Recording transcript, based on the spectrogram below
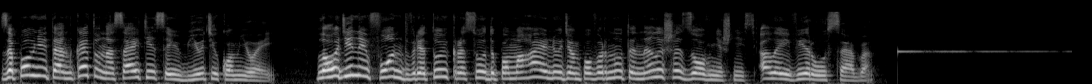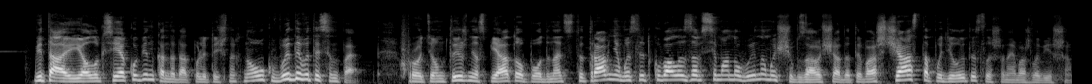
Заповнюйте анкету на сайті savebeauty.com.ua. Благодійний фонд Врятуй красу допомагає людям повернути не лише зовнішність, але й віру у себе. Вітаю, я Олексій Якубін, кандидат політичних наук. Ви дивитесь НП. Протягом тижня з 5 по 11 травня ми слідкували за всіма новинами, щоб заощадити ваш час та поділитись лише найважливішим.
